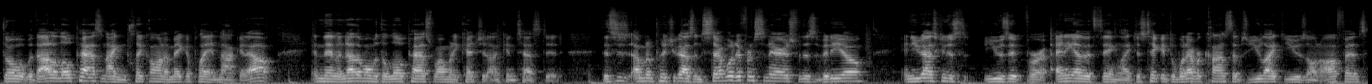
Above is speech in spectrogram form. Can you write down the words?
throw it without a low pass and I can click on and make a play and knock it out. And then another one with a low pass where I'm going to catch it uncontested. This is I'm going to put you guys in several different scenarios for this video and you guys can just use it for any other thing. Like just take it to whatever concepts you like to use on offense.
